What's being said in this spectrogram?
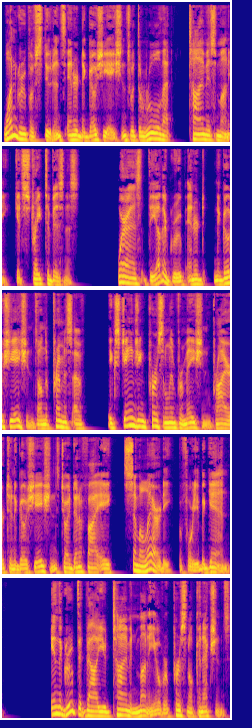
one group of students entered negotiations with the rule that time is money, get straight to business, whereas the other group entered negotiations on the premise of exchanging personal information prior to negotiations to identify a similarity before you began. In the group that valued time and money over personal connections,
